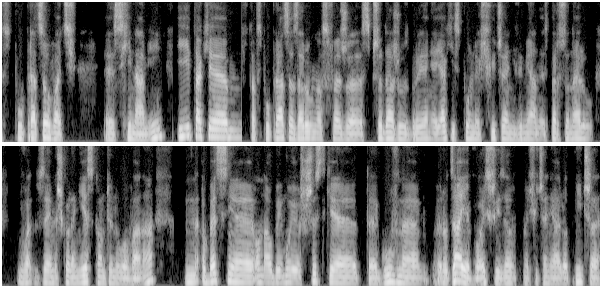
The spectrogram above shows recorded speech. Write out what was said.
współpracować e, z Chinami i takie ta współpraca zarówno w sferze sprzedaży uzbrojenia, jak i wspólnych ćwiczeń, wymiany personelu, wzajemnych szkoleń jest kontynuowana. Obecnie ona obejmuje już wszystkie te główne rodzaje wojsk, czyli zarówno ćwiczenia lotnicze,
